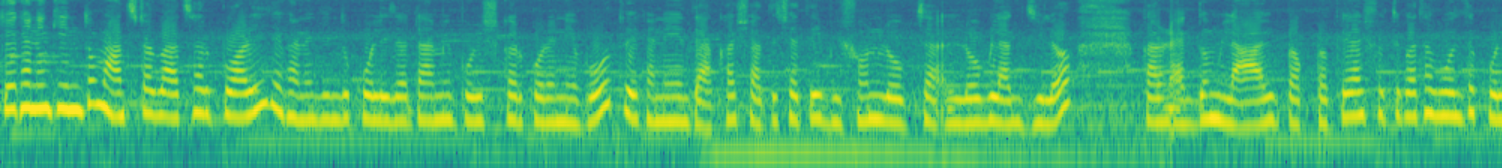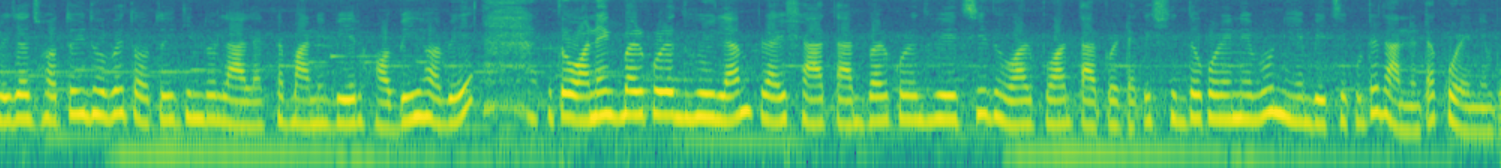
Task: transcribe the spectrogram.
তো এখানে কিন্তু মাছটা বাছার পরেই এখানে কিন্তু কলিজাটা আমি পরিষ্কার করে নেব। তো এখানে দেখার সাথে সাথে ভীষণ লোভ লোভ লাগছিল। কারণ একদম লাল টকটকে। আর সত্যি কথা বলতে কলিজা যতই ধোবে, ততই কিন্তু লাল একটা পানি বের হবেই হবে। তো অনেকবার করে ধুইলাম, প্রায় সাত, আটবার করে ধুয়েছি। ধোয়ার পর তারপর এটাকে সিদ্ধ করে নেব, নিয়ে বেছে কুটে রান্নাটা করে নেব।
